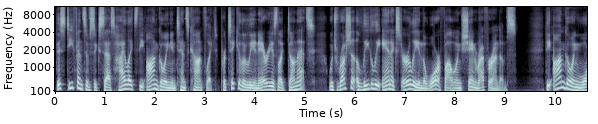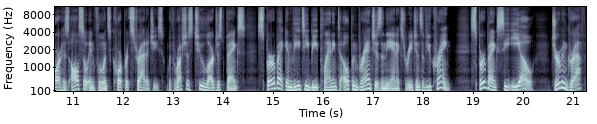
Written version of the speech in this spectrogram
This defensive success highlights the ongoing intense conflict, particularly in areas like Donetsk, which Russia illegally annexed early in the war following Shane referendums. The ongoing war has also influenced corporate strategies, with Russia's two largest banks, Sberbank and VTB planning to open branches in the annexed regions of Ukraine. Sberbank CEO, German Gref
